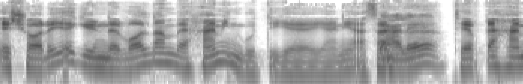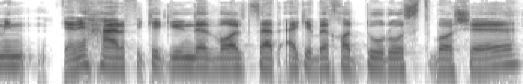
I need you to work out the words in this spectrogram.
اشاره گریندلوالد هم به همین بود دیگه. یعنی اصلا بله. طبق همین یعنی حرفی که گریندلوالد زد اگه بخواد درست باشه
